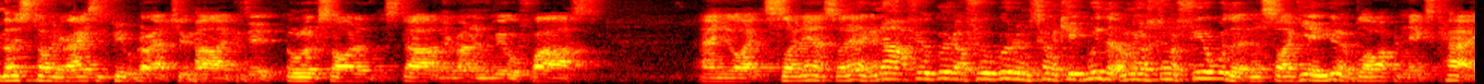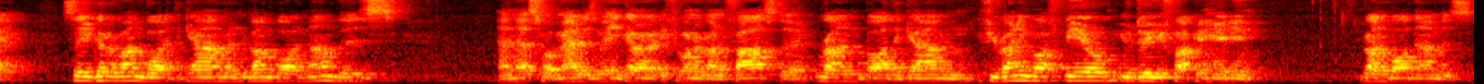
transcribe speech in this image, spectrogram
most time in races people go out too hard because they're all excited at the start and they're running real fast and you're like slow down slow down. Go, no I feel good I feel good I'm just going to keep with it I'm just going to feel with it. And it's like yeah you're going to blow up in the next K. So you've got to run by the Garmin run by numbers and that's what matters when you go if you want to run faster. Run by the Garmin. If you're running by feel you'll do your fucking head in. Run by numbers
